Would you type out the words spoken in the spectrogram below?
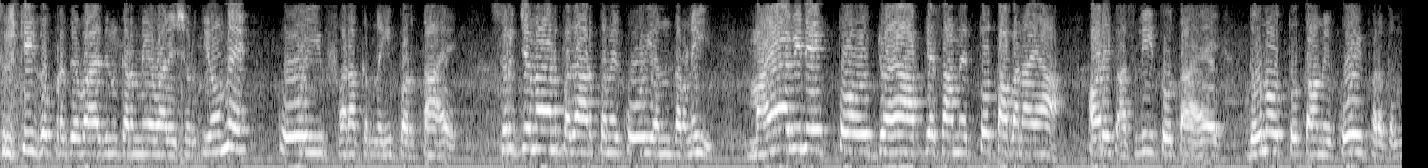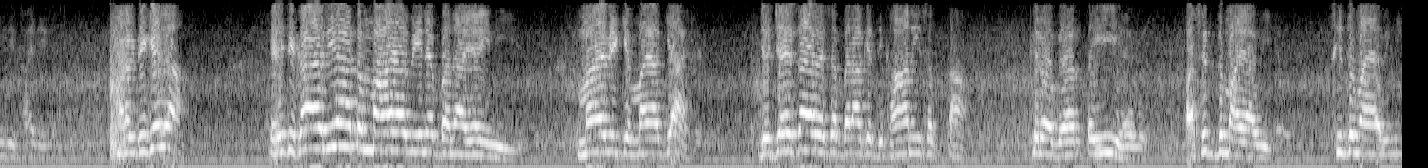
सृष्टि को प्रतिपादन करने वाले श्रुतियों में कोई फ़र्क नहीं पड़ता है। सृजमान पदार्थ में कोई अंतर नहीं। मायावी ने तो जो है आपके सामने तोता बनाया और एक असली तोता है, दोनों तोता में कोई फ़र्क नहीं दिखाई देगा। फ़र्क दिखेगा? यही दिखाया दिया तो मायावी ने बनाया ही नहीं है। मायावी की माया क्या है? जो जैसा है वैसा बना के दिखा नहीं सकता। फिर व्यर्थ ही है वो। असिद्ध मायावी है। सिद्ध मायावी नहीं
